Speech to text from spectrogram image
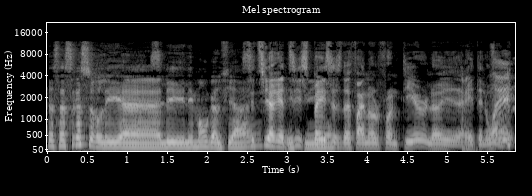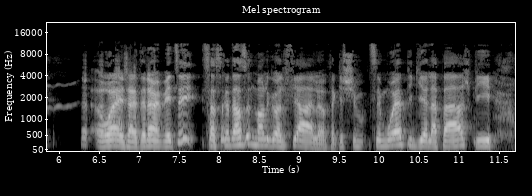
ça, ça serait sur les, euh, les, les montgolfières. Si tu aurais dit puis, Space euh, is the final frontier, là, il aurait été loin. Ouais, j'arrêtais là. Mais tu sais, ça serait dans une montgolfière, là. Fait que je suis, c'est moi puis Guillaume Lapage puis...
